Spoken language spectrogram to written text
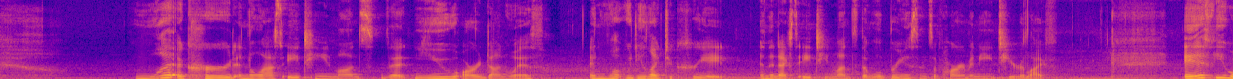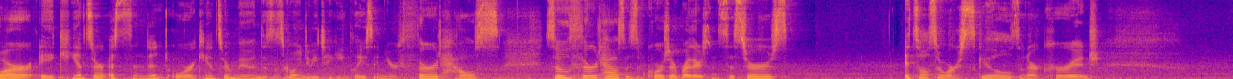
What occurred in the last 18 months that you are done with? And what would you like to create in the next 18 months that will bring a sense of harmony to your life? If you are a Cancer ascendant or a Cancer moon, this is going to be taking place in your third house. So, third house is, of course, our brothers and sisters. It's also our skills and our courage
